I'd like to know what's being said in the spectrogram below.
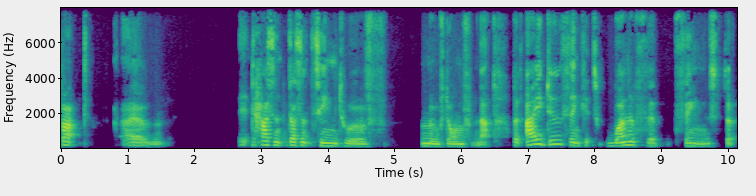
but um, it hasn't doesn't seem to have moved on from that. But I do think it's one of the things that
